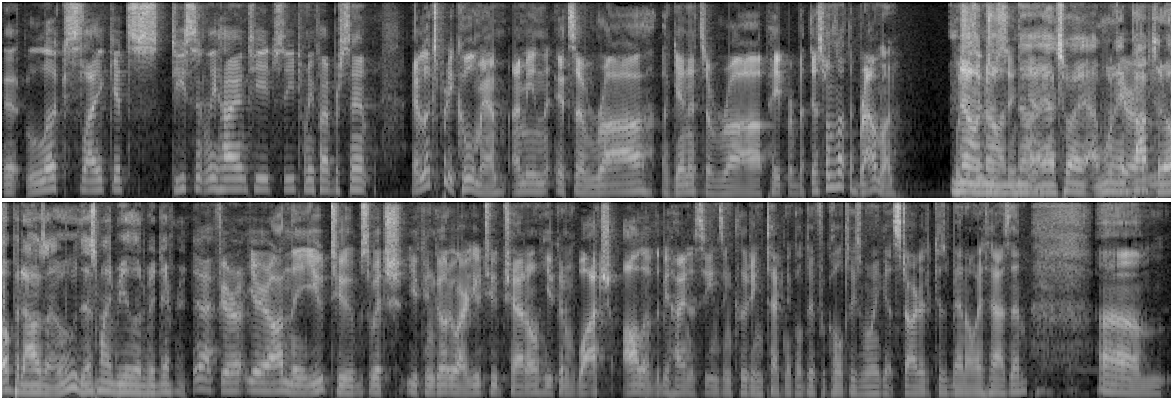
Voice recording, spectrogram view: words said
it looks like it's decently high in THC, 25%. It looks pretty cool, man. I mean, it's a raw, again, it's a raw paper, but this one's not the brown one. No, no, no. yeah. That's why I- when I popped on- it open, I was like, "Ooh, this might be a little bit different." Yeah, if you're you're on the YouTubes, which you can go to our YouTube channel, you can watch all of the behind the scenes, including technical difficulties when we get started, because Ben always has them. Um,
